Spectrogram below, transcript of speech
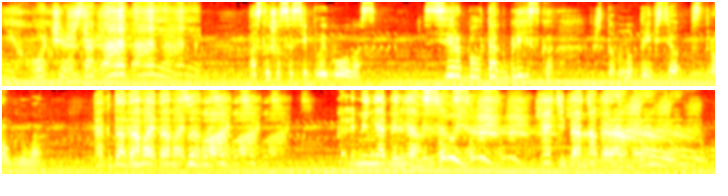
Не хочешь загадки? Послышался сиплый голос. Серп был так близко, что внутри все вздрогнуло. Тогда давай танцевать. Коли меня перетанцуешь, я тебя награжу.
